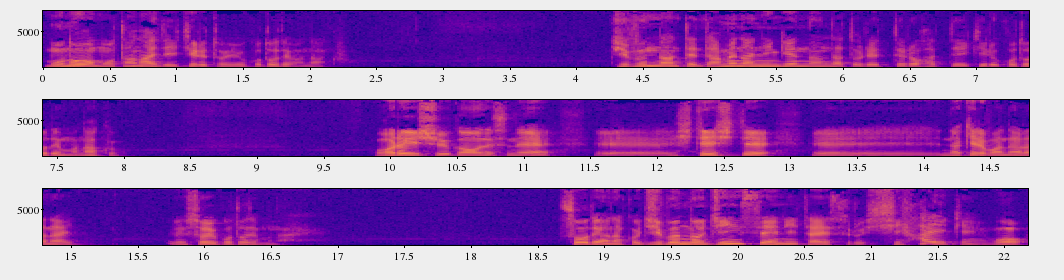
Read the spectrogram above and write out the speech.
物を持たないで生きるということではなく、自分なんてダメな人間なんだとレッテルを貼って生きることでもなく、悪い習慣をですね、えー、否定して、えー、なければならない。そういうことでもない。そうではなく、自分の人生に対する支配権を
